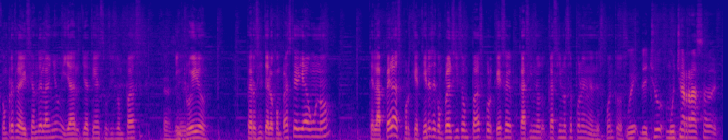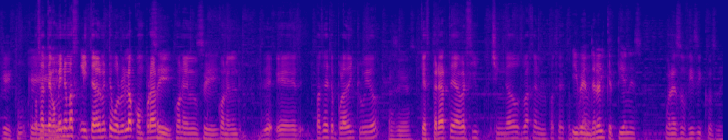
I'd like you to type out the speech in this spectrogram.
compras la edición del año y ya, ya tienes tu Season Pass Así incluido. Pero si te lo compraste día uno, te la pelas porque tienes que comprar el Season Pass porque ese casi no, casi no se ponen en descuentos. Güey, de hecho, mucha raza que... que- O sea, te conviene más literalmente volverlo a comprar Sí, con el sí. con el de- eh, pase de temporada incluido. Así es. que esperarte a ver si chingados baja el pase de temporada. Y vender el que tienes. Por eso físicos, güey.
